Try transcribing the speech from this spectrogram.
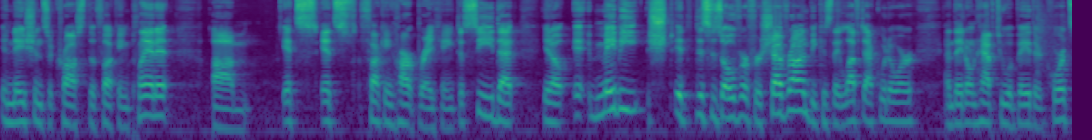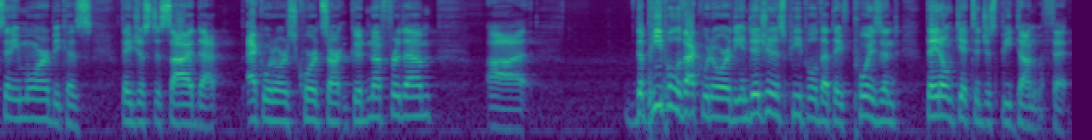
in nations across the fucking planet. Um, it's it's fucking heartbreaking to see that you know it, maybe sh- it, this is over for Chevron because they left Ecuador and they don't have to obey their courts anymore because they just decide that Ecuador's courts aren't good enough for them. Uh, the people of Ecuador, the indigenous people that they've poisoned, they don't get to just be done with it.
